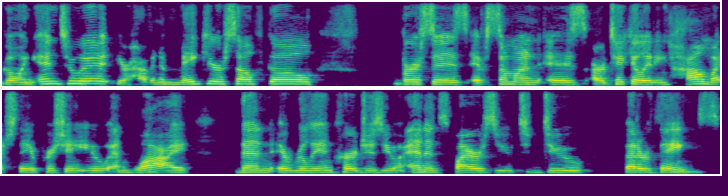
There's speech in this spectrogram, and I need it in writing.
going into it. You're having to make yourself go versus if someone is articulating how much they appreciate you and why, then it really encourages you and inspires you to do better things.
